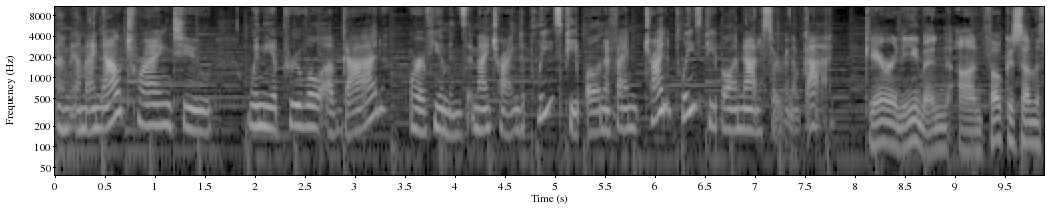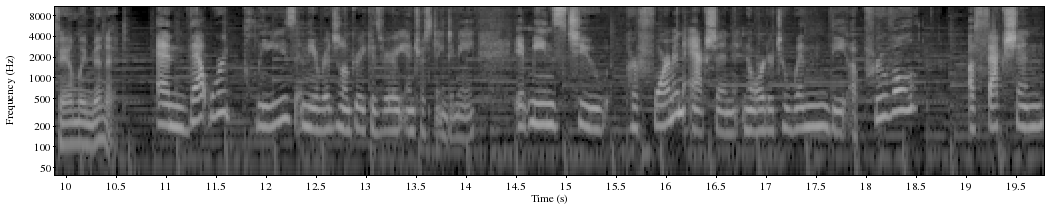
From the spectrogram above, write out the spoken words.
Um, am I now trying to win the approval of God or of humans? Am I trying to please people? And if I'm trying to please people, I'm not a servant of God. Karen Ehman on Focus on the Family Minute. And that word please in the original Greek is very interesting to me. It means to perform an action in order to win the approval, affection,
